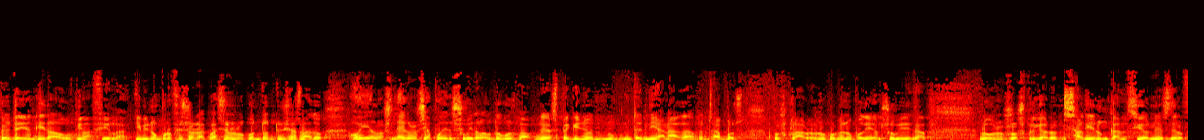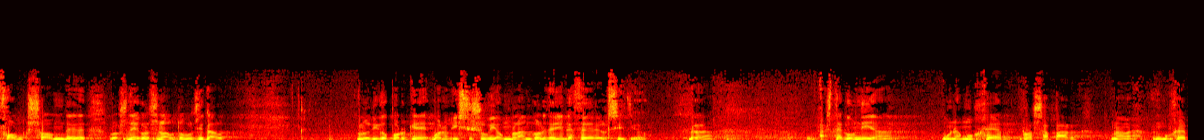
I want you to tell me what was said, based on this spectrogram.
pero tenían que ir a la última fila. Y vino un profesor a la clase y nos lo contó entusiasmado. Oye, los negros ya pueden subir al autobús. Claro, eras pequeño, no entendía nada. Pensaba, pues, pues claro, ¿no? Porque no podían subir y tal. Luego nos lo explicaron. Salieron canciones del folk song de los negros en el autobús y tal. Lo digo porque, bueno, y si subía un blanco le tenían que ceder el sitio, ¿verdad? Hasta que un día una mujer, Rosa Park, una mujer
